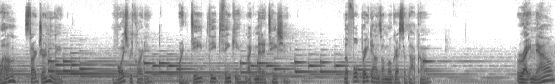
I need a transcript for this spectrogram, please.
Well, start journaling, voice recording, or deep, deep thinking like meditation. The full breakdown's on mogressive.com. Right now,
